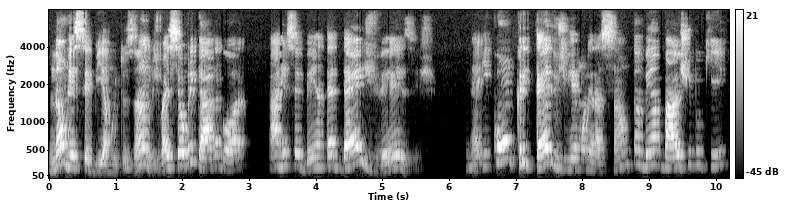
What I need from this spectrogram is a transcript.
não recebia há muitos anos vai ser obrigada agora a receber até 10 vezes né? e com critérios de remuneração também abaixo do que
